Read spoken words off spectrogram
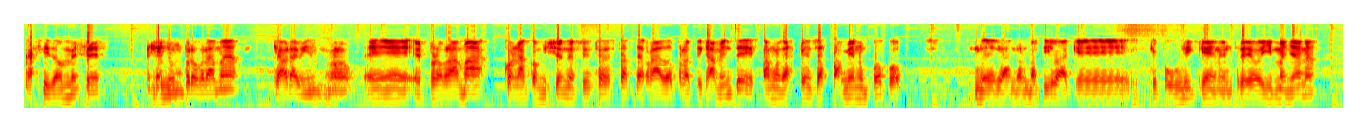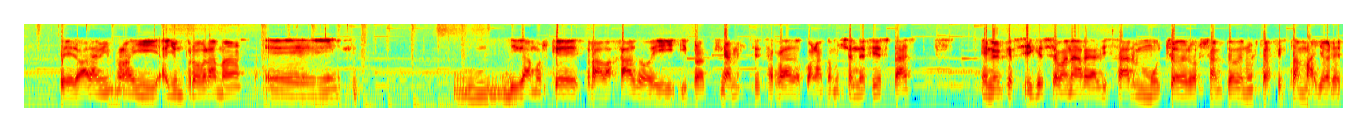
casi dos meses en un programa que ahora mismo eh, el programa con la comisión de fiestas está cerrado prácticamente. Estamos a expensas también un poco de la normativa que, publiquen entre hoy y mañana. Pero ahora mismo hay, hay un programa, digamos que trabajado y prácticamente cerrado con la comisión de fiestas en el que sí que se van a realizar muchos de los actos de nuestras fiestas mayores.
